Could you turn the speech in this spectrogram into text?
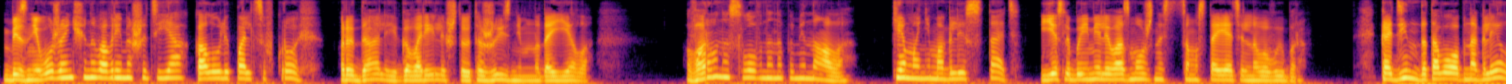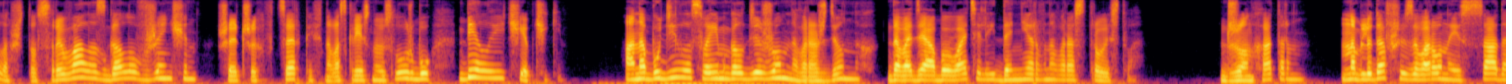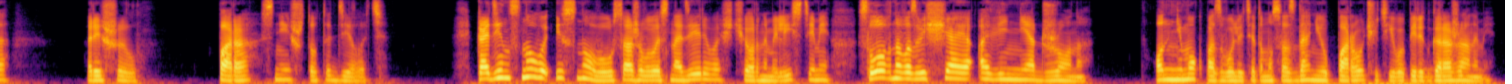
Без него женщины во время шитья кололи пальцы в кровь, рыдали и говорили, что эта жизнь им надоела. Ворона словно напоминала, кем они могли стать, если бы имели возможность самостоятельного выбора. Кадин до того обнаглела, что срывала с голов женщин, шедших в церковь на воскресную службу, белые чепчики. Она будила своим галдежом новорожденных, доводя обывателей до нервного расстройства. Джон Хаттерн, наблюдавший за вороной из сада, решил, пора с ней что-то делать. Кадин снова и снова усаживалась на дерево с черными листьями, словно возвещая о вине Джона. Он не мог позволить этому созданию порочить его перед горожанами.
